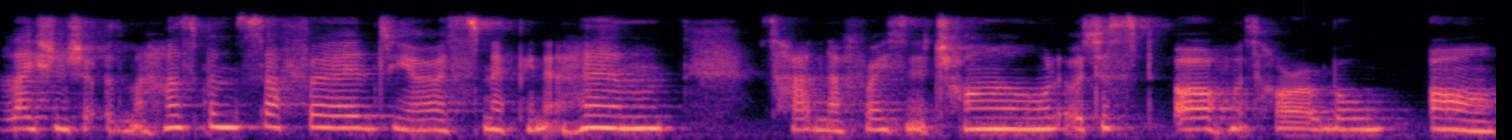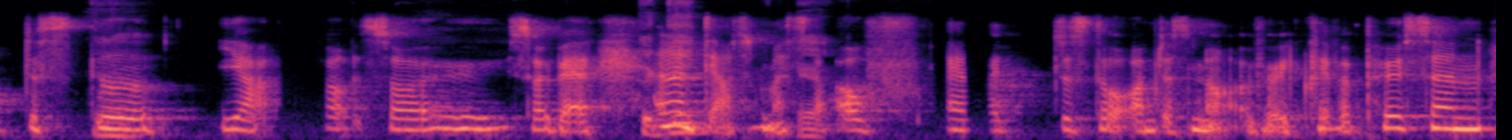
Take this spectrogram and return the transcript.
Relationship with my husband suffered. You know, I was snapping at him. It's hard enough raising a child. It was just, oh, it's horrible. Oh, just, yeah. Ugh, yeah felt so so bad the and good, i doubted myself yeah. and i just thought i'm just not a very clever person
